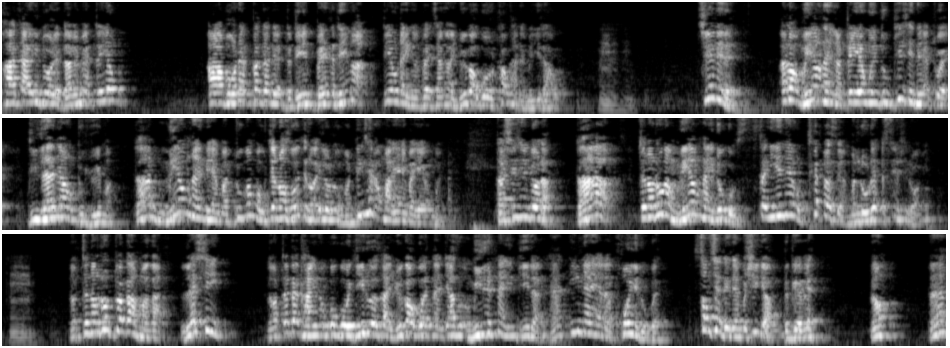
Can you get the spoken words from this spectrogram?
ဖာကြကြီးပြောတယ်ဒါပေမဲ့တရုတ် အာဘော်နဲ့ပတ်သက်တဲ့တည်င်းဘယ်တည်င်းမှတရုတ်နိုင်ငံဘက်ခြမ်းကရွေးကောက်ပွဲကိုထောက်ခံတယ်မကြီးတာဘူးရှင်းနေတယ်အဲ့တော့မင်းအောင်နိုင်ကတရားဝင်သူဖြစ်နေတဲ့အတွက်ဒီလမ်းကြောင်းသူရွေးမှာဒါကမင်းအောင်နိုင်တယ်မှာတူမမဟုတ်ကျွန်တော်ဆိုကျွန်တော်အဲ့လိုလုပ်မှာတိကျတော့မှရိုက်မှရိုက်အောင်မယ်ဒါရှင်းရှင်းပြောတာဒါကကျွန်တော်တို့ကမင်းအောင်နိုင်တို့ကိုစည်ရင်းတွေကိုထက်တော့ဆရာမလိုတဲ့အဆင့်ဖြစ်တော့ပြီနော်ကျွန်တော်တို့တွက်ကမှကလက်ရှိနော်တက်တက်ခိုင်တို့ကိုကိုကြီးတို့ကရွေးကောက်ပွဲတန်ကြားဆိုအမီးလေးနှိုင်ပြေးလာတယ်ဟမ်အီးနိုင်ရတာဖိုးရည်လိုပဲစောက်ချက်တွေလည်းမရှိကြဘူးတကယ်ပဲနော်ဟမ်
